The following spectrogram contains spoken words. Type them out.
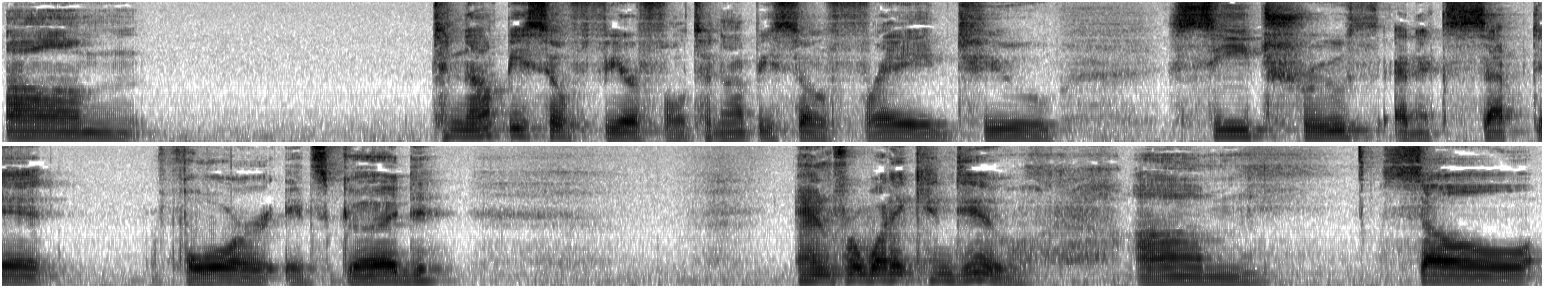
um, to not be so fearful, to not be so afraid, to see truth and accept it for its good and for what it can do. Um, So,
